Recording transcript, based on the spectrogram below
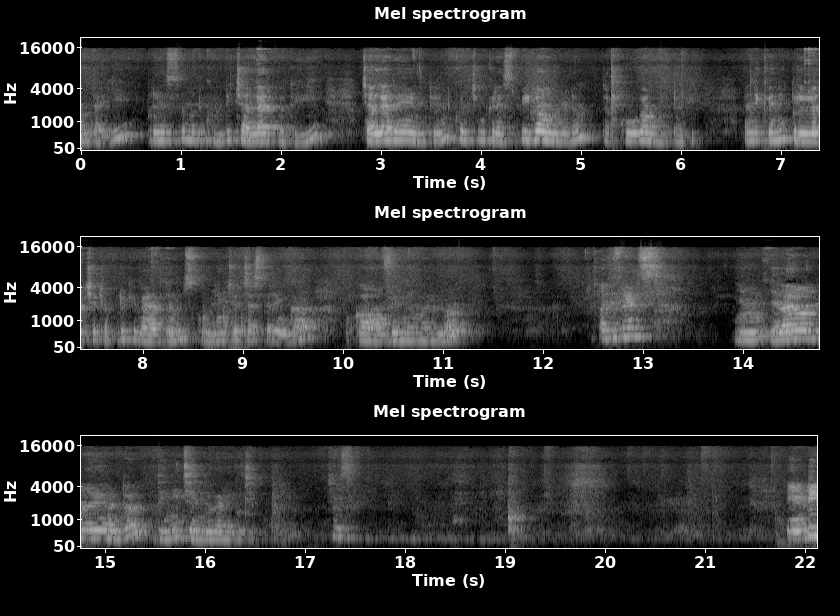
ఉంటాయి. ఇప్పుడు వేస్తాం అనుకోండి చల్లారిపోతాయి. చల్లారే అంటే కొంచెం క్రిస్పీగా ఉండడం తక్కువగా ఉంటుంది. అందుకని పిల్లలు వచ్చేటప్పటికి వేద్దాం స్కూల్ నుంచి వచ్చేస్తారు ఇంకా ఒక హాఫ్ అన్ అవర్లో. అది ఫ్రెండ్స్ ఎలా ఉన్నాయి అంటే దీన్ని చందుగా అయితే చెప్తాను చూసి ఏంటి?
